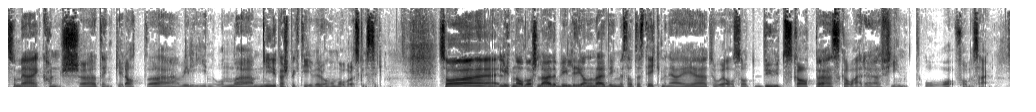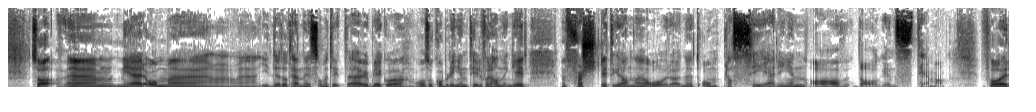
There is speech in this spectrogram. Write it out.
som jeg kanskje tenker at vil gi noen nye perspektiver og noen overraskelser. Så en eh, liten advarsel der. Det blir litt nerding med statistikk, men jeg eh, tror altså at budskapet skal være fint å få med seg. Så eh, mer om eh, idrett og tennis om et lite øyeblikk, og også koblingen til forhandlinger. Men først litt overordnet om plasseringen av dagens tema. For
